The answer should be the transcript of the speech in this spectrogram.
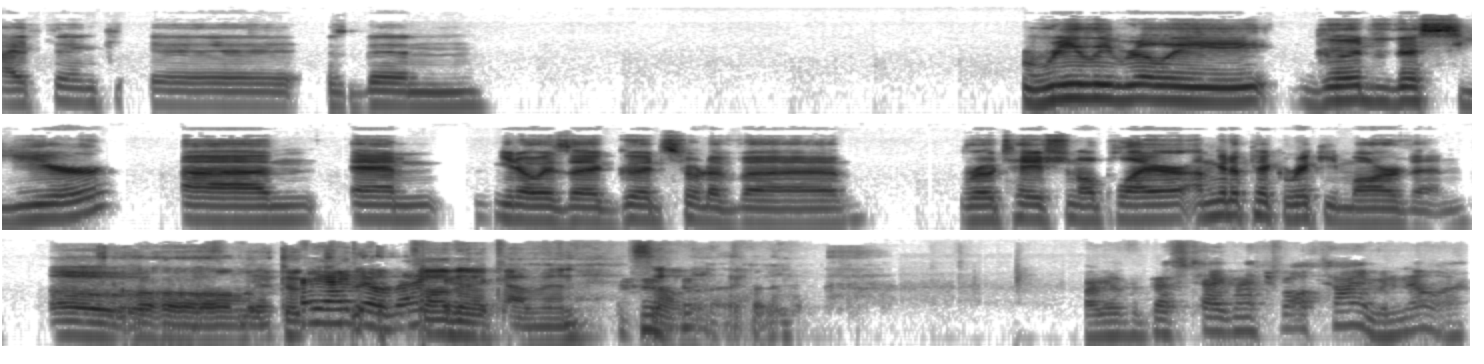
I think uh, has been really, really good this year. Um, and you know, is a good sort of uh rotational player. I'm gonna pick Ricky Marvin. Oh, Oh, took- Hey, I know that. saw guy. that coming. Saw that coming. Part of the best tag match of all time in Noah.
